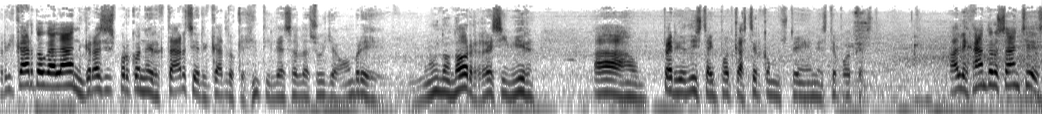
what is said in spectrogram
Ricardo Galán, gracias por conectarse, Ricardo, qué gentileza es la suya, hombre, un honor recibir a un periodista y podcaster como usted en este podcast. Alejandro Sánchez,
